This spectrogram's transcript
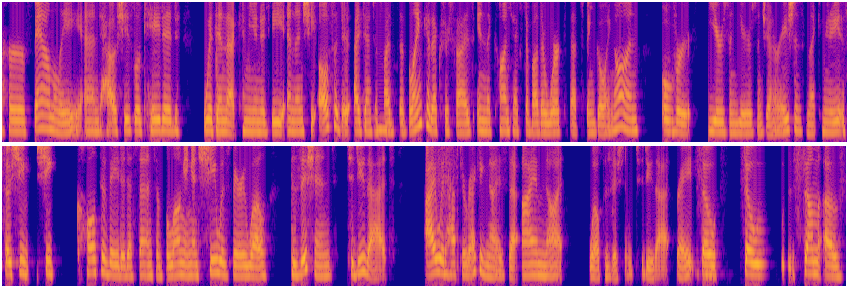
her family and how she's located within that community and then she also did identified the blanket exercise in the context of other work that's been going on over years and years and generations in that community and so she she cultivated a sense of belonging and she was very well positioned to do that i would have to recognize that i am not well positioned to do that right? So so some of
